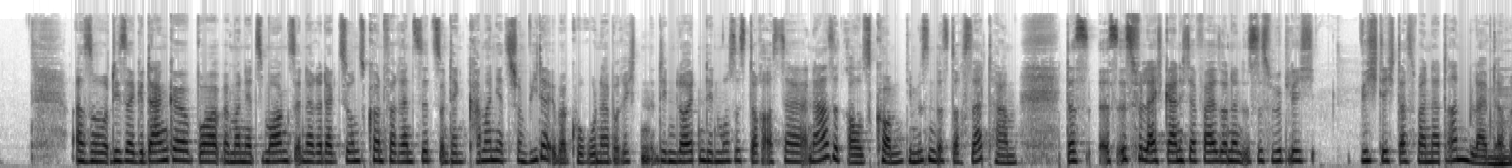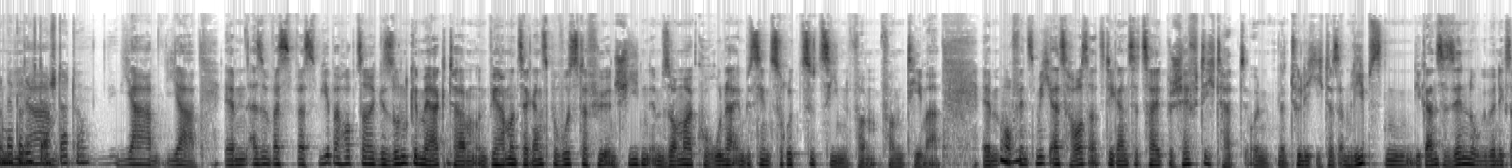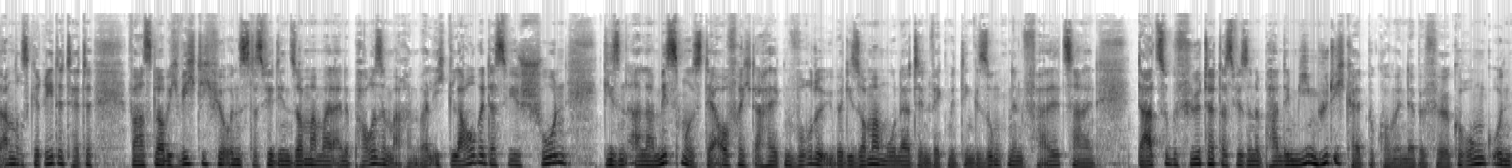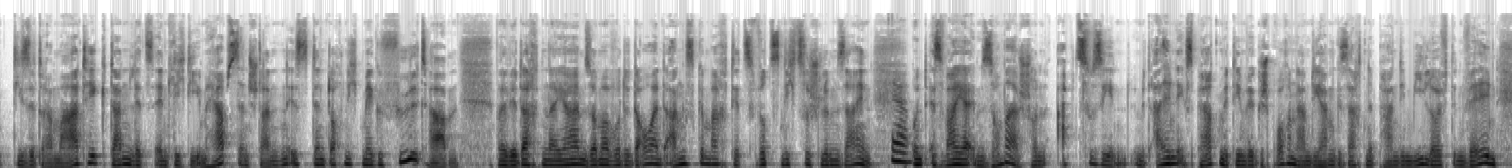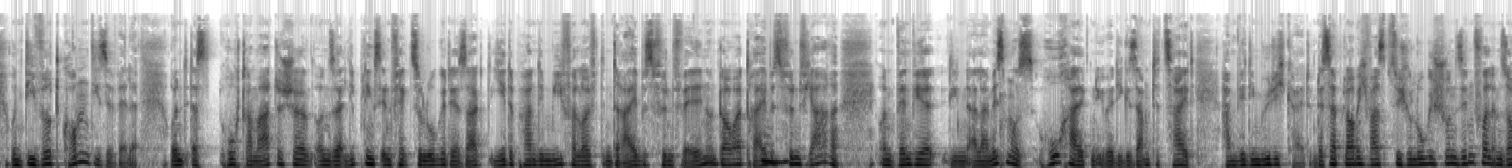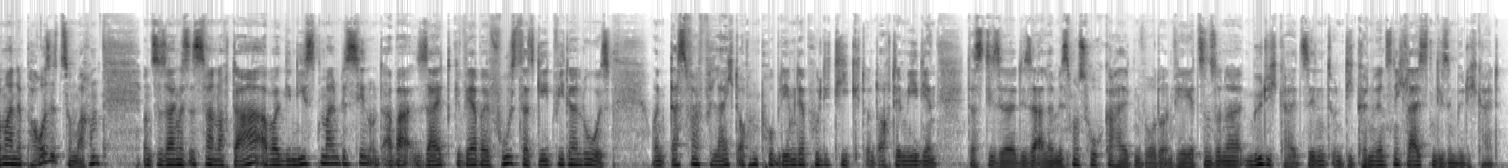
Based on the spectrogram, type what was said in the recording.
Also dieser Gedanke, boah, wenn man jetzt morgens in der Redaktionskonferenz sitzt und denkt, kann man jetzt schon wieder über Corona berichten? Den Leuten, denen muss es doch aus der Nase rauskommen. Die müssen das doch satt haben. Das, es ist vielleicht gar nicht der Fall, sondern es ist wirklich wichtig, dass man da dran bleibt, auch in der Berichterstattung. Ja, ja, ja. Ähm, also was, was wir bei Hauptsache gesund gemerkt haben, und wir haben uns ja ganz bewusst dafür entschieden, im Sommer Corona ein bisschen zurückzuziehen vom, vom Thema. Ähm, mhm. Auch wenn es mich als Hausarzt die ganze Zeit beschäftigt hat und natürlich ich das am liebsten die ganze Sendung über nichts anderes geredet hätte, war es, glaube ich, wichtig für uns, dass wir den Sommer mal eine Pause machen, weil ich glaube, dass wir schon diesen Alarmismus, der aufrechterhalten wurde über die Sommermonate hinweg mit den gesunkenen Fallzahlen, dazu geführt hat, dass wir so eine Pandemie-Müdigkeit bekommen in der Bevölkerung und diese Dramatik Dramatik dann letztendlich, die im Herbst entstanden ist, denn doch nicht mehr gefühlt haben. Weil wir dachten, na ja, im Sommer wurde dauernd Angst gemacht, jetzt wird's nicht so schlimm sein. Ja. Und es war ja im Sommer schon abzusehen, mit allen Experten, mit denen wir gesprochen haben, die haben gesagt, eine Pandemie läuft in Wellen und die wird kommen, diese Welle. Und das Hochdramatische, unser Lieblingsinfektiologe, der sagt, jede Pandemie verläuft in drei bis fünf Wellen und dauert drei mhm. bis fünf Jahre. Und wenn wir den Alarmismus hochhalten über die gesamte Zeit, haben wir die Müdigkeit. Und deshalb glaube ich, war es psychologisch schon sinnvoll, im Sommer eine Pause zu machen und zu sagen, das ist zwar noch da, aber genießt mal ein bisschen und aber seid Gewehr bei Fuß, das geht wieder los. Und das war vielleicht auch ein Problem der Politik und auch der Medien, dass diese, dieser Alarmismus hochgehalten wurde und wir jetzt in so einer Müdigkeit sind und die können wir uns nicht leisten, diese Müdigkeit.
